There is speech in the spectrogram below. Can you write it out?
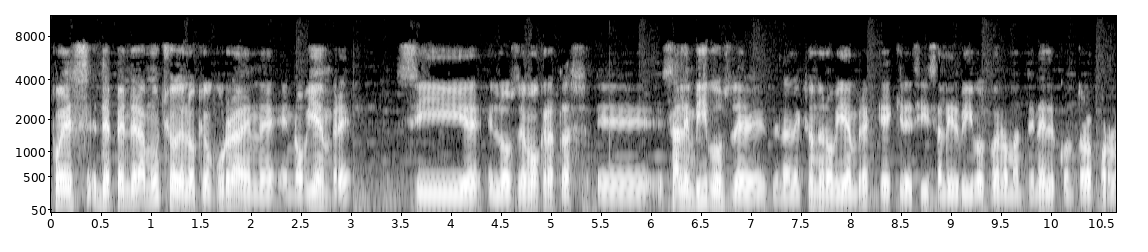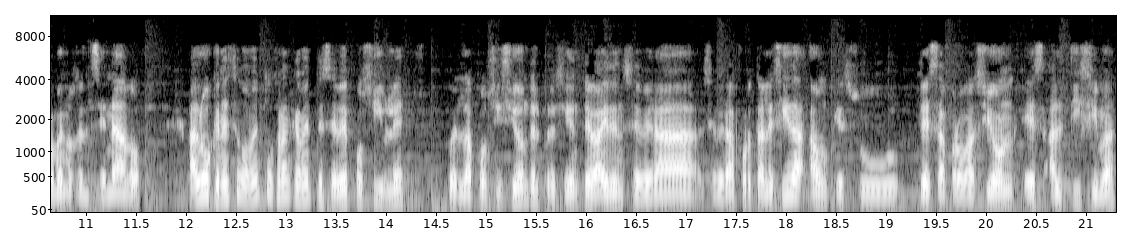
Pues dependerá mucho de lo que ocurra en, en noviembre si eh, los demócratas eh, salen vivos de, la elección de noviembre, ¿qué quiere decir salir vivos? Bueno, mantener el control por lo menos del Senado, algo que en este momento francamente se ve posible, pues la posición del presidente Biden se verá, se verá fortalecida, aunque su desaprobación es altísima.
